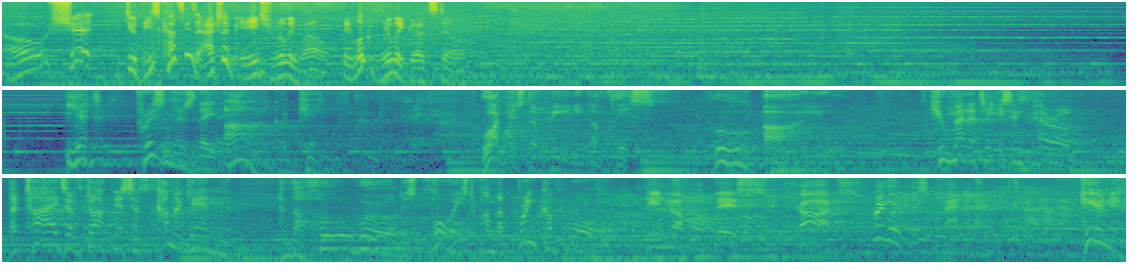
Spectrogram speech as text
Oh shit! Dude, these cutscenes actually have aged really well. They look really good still. They are, good king. What is the meaning of this? Who are you? Humanity is in peril. The tides of darkness have come again, and the whole world is poised upon the brink of war. Enough of this. Guards, remove this madman. Hear me.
